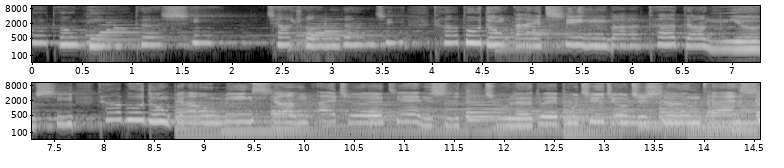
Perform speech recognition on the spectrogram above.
不懂你的心，假装冷静。他不懂爱情，把它当游戏。他不懂表明相爱这件事，除了对不起就只剩叹息。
